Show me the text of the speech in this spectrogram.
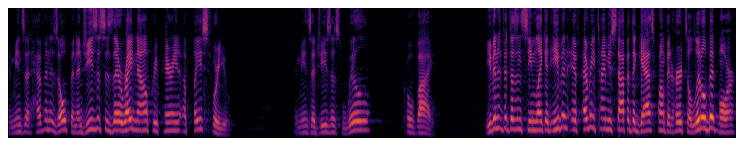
It means that heaven is open and Jesus is there right now preparing a place for you. It means that Jesus will provide. Even if it doesn't seem like it, even if every time you stop at the gas pump it hurts a little bit more,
